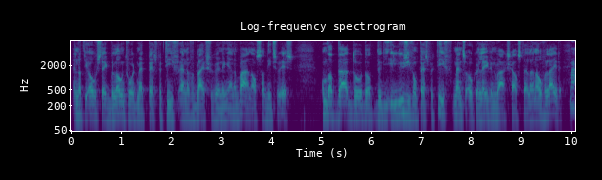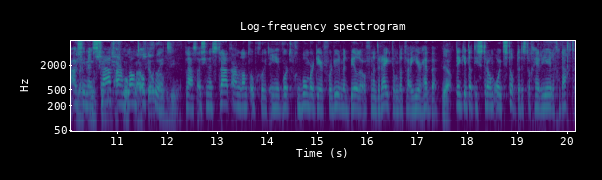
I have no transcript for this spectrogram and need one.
En dat die oversteek beloond wordt met perspectief en een verblijfsvergunning en een baan als dat niet zo is. Omdat daardoor dat, door die illusie van perspectief mensen ook hun leven in de waagschaal stellen en overlijden. Maar als En je in en een straatarm land opgroeit... Klaas, als je in een straatarm land opgroeit... en je wordt gebombardeerd voortdurend met beelden van het rijkdom dat wij hier hebben... Ja. denk je dat die stroom ooit stopt? Dat is toch geen reële gedachte?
